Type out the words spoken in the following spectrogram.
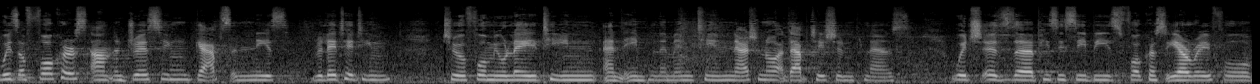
with a focus on addressing gaps and needs relating to formulating and implementing national adaptation plans, which is the PCCB's focus area for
